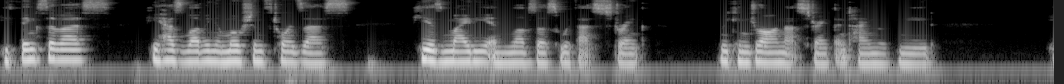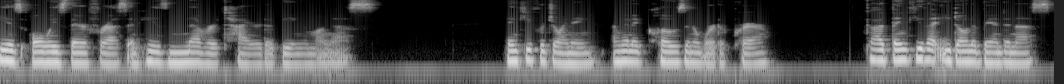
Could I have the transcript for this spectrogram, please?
He thinks of us he has loving emotions towards us. He is mighty and loves us with that strength. We can draw on that strength in time of need. He is always there for us and He is never tired of being among us. Thank you for joining. I'm going to close in a word of prayer. God, thank you that you don't abandon us.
